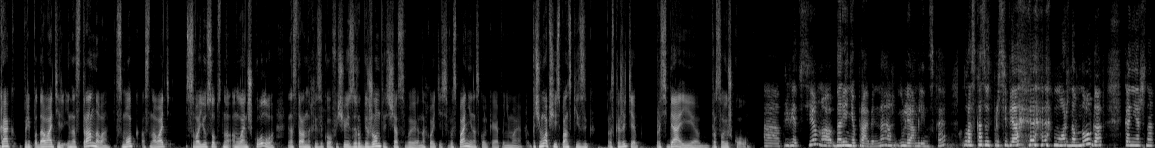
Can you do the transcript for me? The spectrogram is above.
Как преподаватель иностранного смог основать свою собственную онлайн-школу иностранных языков еще и за рубежом, то есть сейчас вы находитесь в Испании, насколько я понимаю. Почему вообще испанский язык? Расскажите про себя и э, про свою школу. А, привет всем. А, ударение правильно. Юлия Амлинская. Ну, рассказывать про себя можно много, конечно.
